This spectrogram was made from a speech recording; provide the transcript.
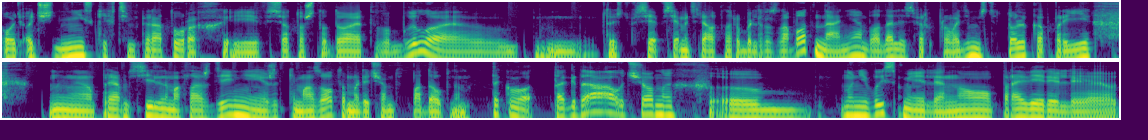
очень низких температурах. И все то, что до этого было, то есть все, все материалы, которые были разработаны, они обладали сверхпроводимостью только при прям сильном охлаждении жидким азотом или чем-то подобным. Так вот, тогда ученых, э, ну не высмеяли, но проверили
